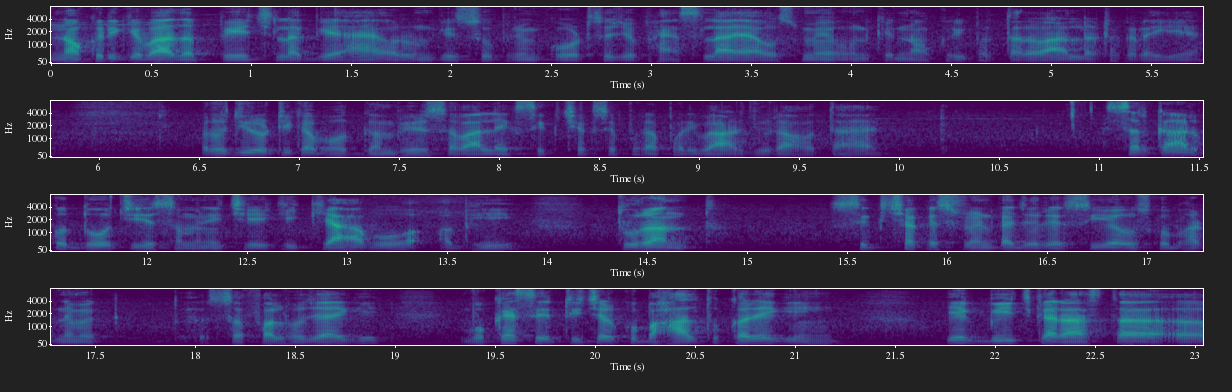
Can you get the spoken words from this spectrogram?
नौकरी के बाद अब पेच लग गया है और उनकी सुप्रीम कोर्ट से जो फैसला आया उसमें उनके नौकरी पर तलवार लटक रही है। रोजी रोटी का बहुत गंभीर सवाल एक शिक्षक से पूरा परिवार जुड़ा होता है। सरकार को दो चीज़ें समझनी चाहिए कि क्या वो अभी तुरंत शिक्षक स्टूडेंट का जो रेशियो है उसको भरने में सफल हो जाएगी? वो कैसे? टीचर को बहाल तो करेगी ही। एक बीच का रास्ता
